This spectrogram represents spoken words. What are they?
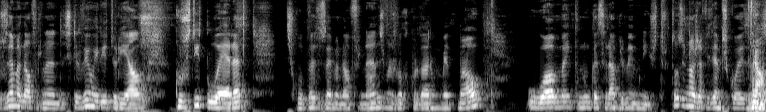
José Manuel Fernandes, escreveu um editorial cujo título era. Desculpa, José Manuel Fernandes, mas vou recordar um momento mau. O homem que nunca será primeiro-ministro. Todos nós já fizemos coisas Pronto.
